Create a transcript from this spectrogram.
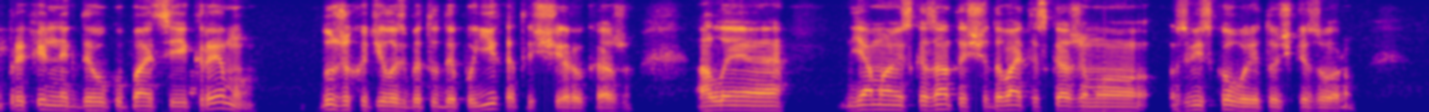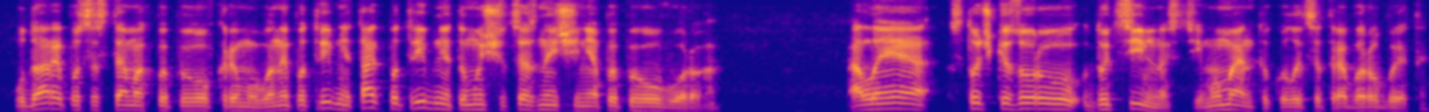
прихильник деокупації Криму, дуже хотілося б туди поїхати, щиро кажу. Але я маю сказати, що давайте скажемо з військової точки зору. Удари по системах ППО в Криму вони потрібні? Так, потрібні, тому що це знищення ППО ворога. Але з точки зору доцільності, моменту, коли це треба робити,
